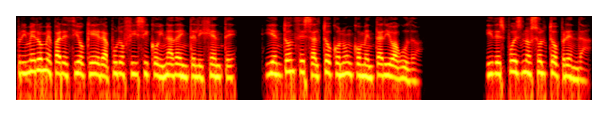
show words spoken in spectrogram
Primero me pareció que era puro físico y nada inteligente, y entonces saltó con un comentario agudo. Y después no soltó prenda.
